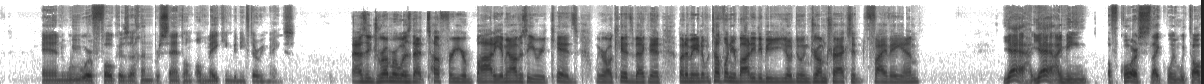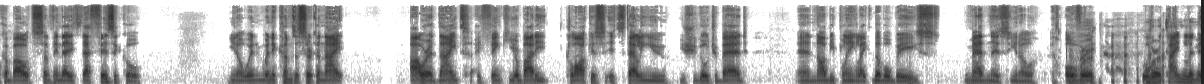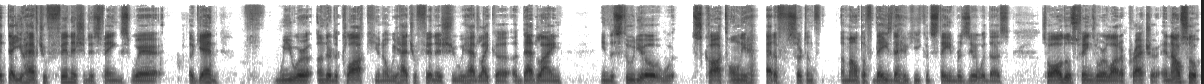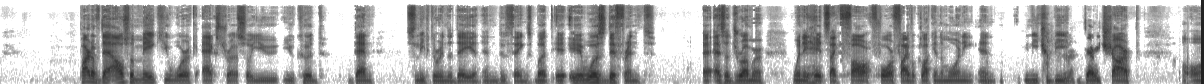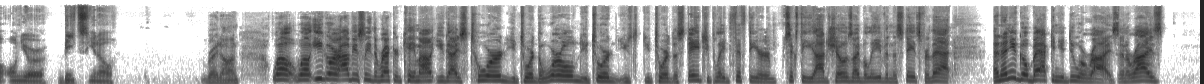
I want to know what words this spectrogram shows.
and we were focused 100% on, on making Beneath the Remains as a drummer was that tough for your body? I mean, obviously you were kids. We were all kids back then, but I mean, it was tough on your body to be, you know, doing drum tracks at 5 a.m. Yeah, yeah. I mean, of course, like when we talk about something that is that physical, you know, when when it comes a certain night hour at night, I think your body clock is it's telling you you should go to bed and not be playing like double bass madness, you know, over over a time limit that you have to finish these things where again we were under the clock you know we had to finish we had like a, a deadline in the studio. Scott only had a certain amount of days that he could stay in brazil with us so all those things were a lot of pressure and also part of that also make you work extra so you you could then sleep during the day and, and do things. But it, it was different as a drummer when it hits like four, four or five o'clock in the morning, and you need to be sure. very sharp on, on your beats, you know. Right on. Well, well, Iggor. Obviously, the record came out. You guys toured. You toured the world. You toured. You you toured the states. You played fifty or sixty odd shows, I believe, in the states for that. And then you go back and you do Arise, and Arise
